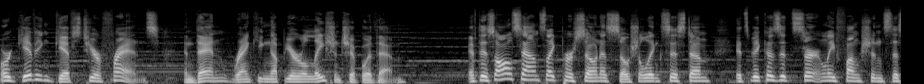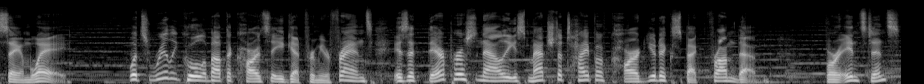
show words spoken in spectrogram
or giving gifts to your friends, and then ranking up your relationship with them. If this all sounds like Persona's social link system, it's because it certainly functions the same way. What's really cool about the cards that you get from your friends is that their personalities match the type of card you'd expect from them. For instance,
